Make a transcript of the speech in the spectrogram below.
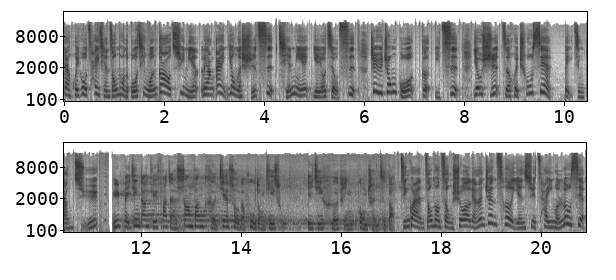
但回顾蔡前总统的国庆文告，去年两岸用了十次，前年也有九次。至于中国，各一次，有时则会出现北京当局与北京当局发展双方可接受的互动基础。以及和平共存之道。尽管总统总说两岸政策延续蔡英文路线，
